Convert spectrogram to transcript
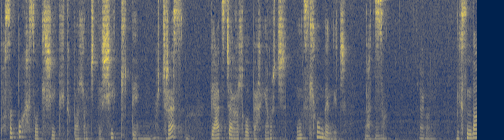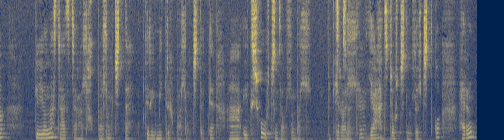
бусад бүх асуудал шийдэгдэх боломжтой шийдэлтэй. Учираас би аз жаргалгүй байх ямар ч үндэслэгүй юм байна гэж бодсон. Яг үнэ. Нэгсэндээ би юунаас ч аз жаргал авах боломжтой. Тэрийг мэдрэх боломжтой тий. Аа эдгшгүй өвчин зовлон бол бид нэр бол яагаад ч өөрчлөлт нөлөөлж чадахгүй. Харин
